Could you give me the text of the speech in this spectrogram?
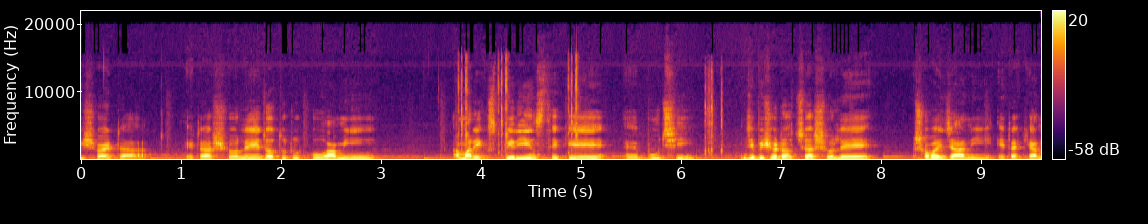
বিষয়টা, এটা আসলে যতটুকু আমি আমার এক্সপিরিয়েন্স থেকে বুঝি, যে বিষয়টা হচ্ছে আসলে সবাই জানি এটা কেন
